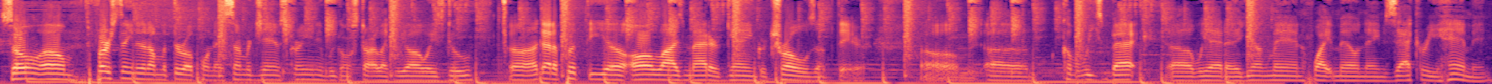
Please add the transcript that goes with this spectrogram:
So, um, first thing that I'm going to throw up on that Summer Jam screen, and we're going to start like we always do. Uh, I got to put the uh, All Lives Matter gang or trolls up there. Um, uh, a couple weeks back, uh, we had a young man, white male named Zachary Hammond.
